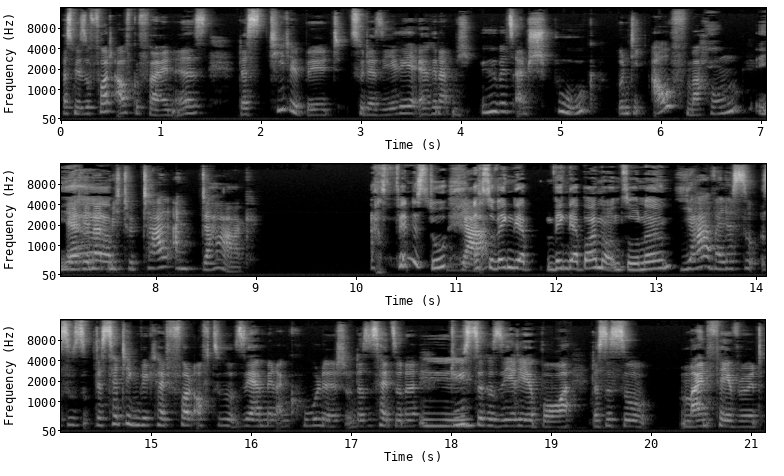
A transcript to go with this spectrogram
was mir sofort aufgefallen ist, das Titelbild zu der Serie erinnert mich übelst an Spuk und die Aufmachung ja, erinnert mich total an Dark. Ach, findest du? Ja. Ach so, wegen der, wegen der Bäume und so, ne? Ja, weil das so, so, so das Setting wirkt halt voll oft so sehr melancholisch und das ist halt so eine Mm. düstere Serie. Boah, das ist so mein Favorite.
